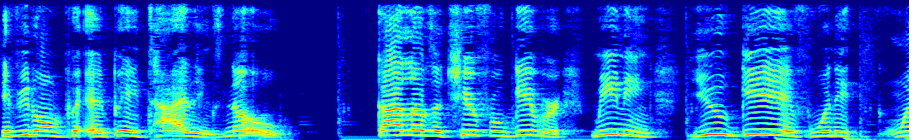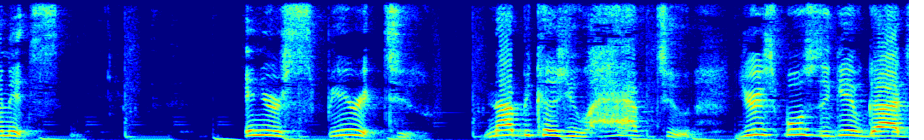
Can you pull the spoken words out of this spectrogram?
if you don't pay, and pay tithings. No. God loves a cheerful giver, meaning you give when it when it's in your spirit to not because you have to. You're supposed to give God,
